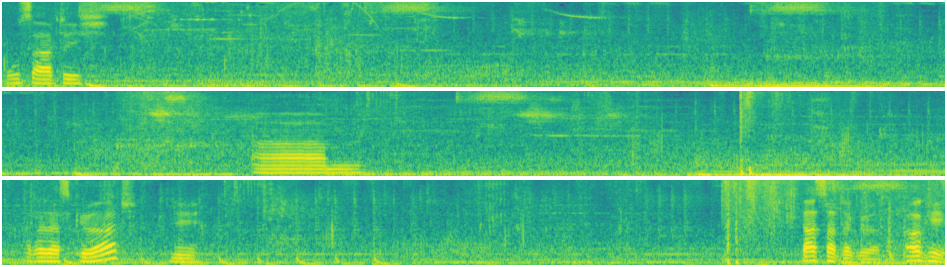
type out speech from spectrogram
großartig... Ähm... Hat er das gehört? Nee. Das hat er gehört. Okay.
